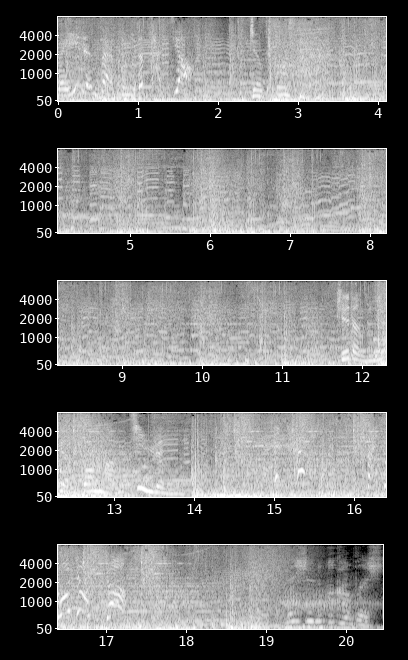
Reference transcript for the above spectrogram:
没人在乎你的惨叫。状況モ 只等一阵光芒浸润你。再多叫几声！Mission accomplished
